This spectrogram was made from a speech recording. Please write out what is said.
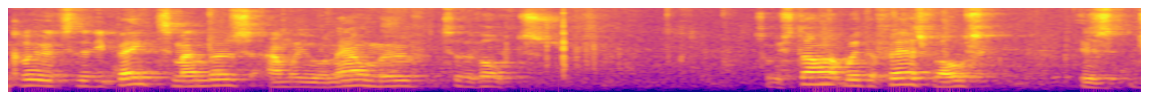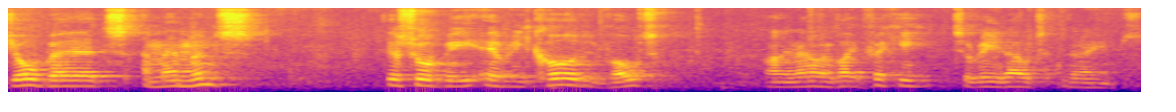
concludes the debate, members, and we will now move to the votes. So we start with the first vote is Joe Baird's amendments. This will be a recorded vote. I now invite Vicky to read out the names.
